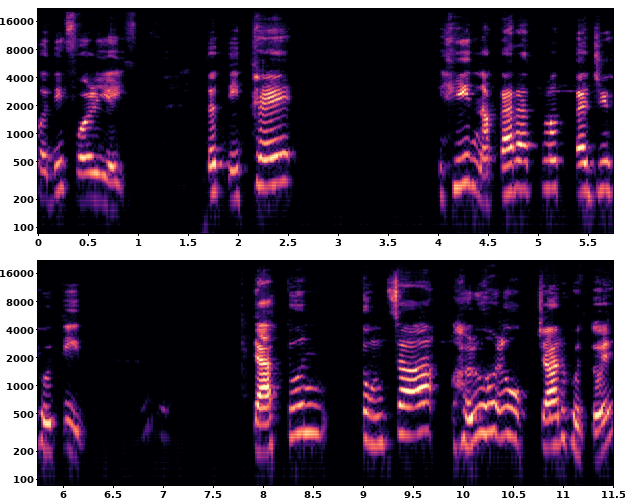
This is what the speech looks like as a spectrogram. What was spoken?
कधी फळ येईल. तर तिथे ही नकारात्मकता जी होती त्यातून तुमचा हळूहळू उपचार होतोय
